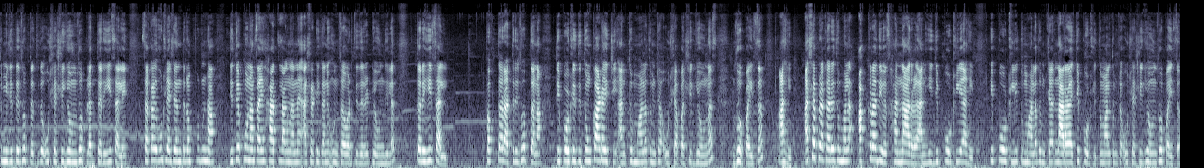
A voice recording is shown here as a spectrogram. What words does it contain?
तुम्ही जिथे झोपता तिथे उशाशी घेऊन झोपलात तरीही चालेल. सकाळी उठल्याच्यानंतर पुन्हा जिथे कोणाचाही हात लागणार नाही अशा ठिकाणी उंचावरती जरी ठेवून दिलं तरीही चालेल. फक्त रात्री झोपताना ती पोटली तिथून काढायची आणि तुम्हाला तुमच्या उशापाशी घेऊनच झोपायचं आहे. अशा प्रकारे तुम्हाला अकरा दिवस हा नारळ आणि ही जी पोटली आहे ही पोटली तुम्हाला तुमच्या नारळाची पोटली तुम्हाला तुमच्या उशाशी घेऊन झोपायचं.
